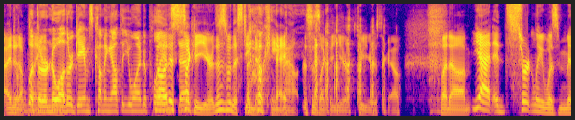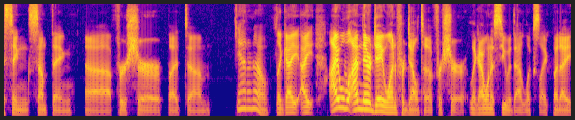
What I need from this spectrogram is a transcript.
I ended up But there are no in- other games coming out that you wanted to play. No, this is like a year. This is when the Steam Deck came out. This is like a year, two years ago. But um, yeah, it certainly was missing something uh, for sure. But um, yeah, I don't know. Like I, I, I will. I'm there day one for Delta for sure. Like I want to see what that looks like. But I,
